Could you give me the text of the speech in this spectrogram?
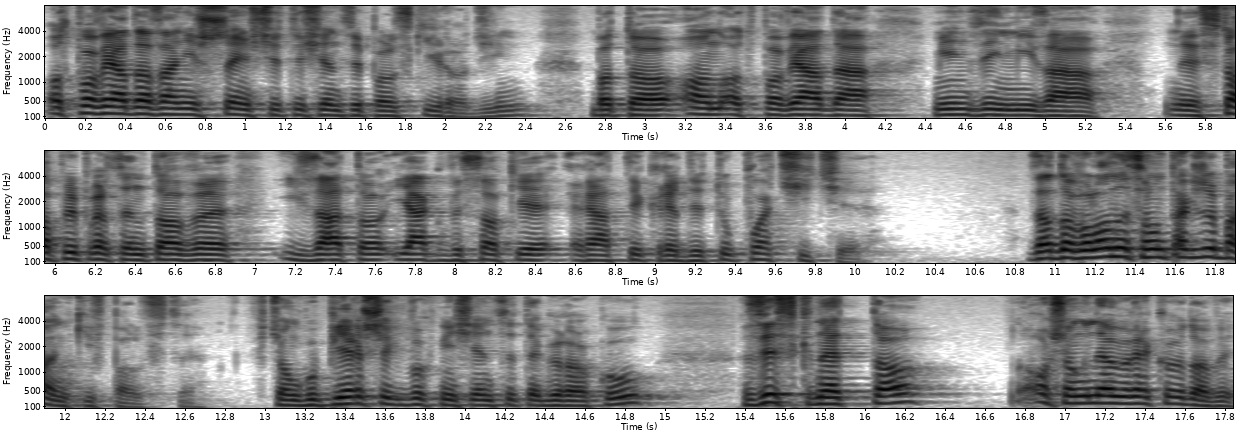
odpowiada za nieszczęście tysięcy polskich rodzin, bo to on odpowiada między innymi za y, stopy procentowe i za to, jak wysokie raty kredytu płacicie. Zadowolone są także banki w Polsce. W ciągu pierwszych dwóch miesięcy tego roku zysk netto no, osiągnęły rekordowy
